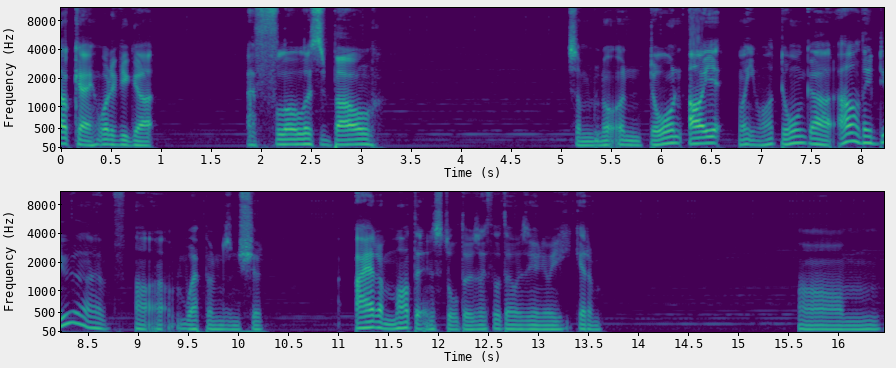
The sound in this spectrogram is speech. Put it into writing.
Okay, what have you got? A flawless bow. Some nothing. Dawn. Oh yeah. Wait, what? Dawn guard. Oh, they do have uh, weapons and shit. I had a mod that installed those. I thought that was the only way you could get them. Um.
